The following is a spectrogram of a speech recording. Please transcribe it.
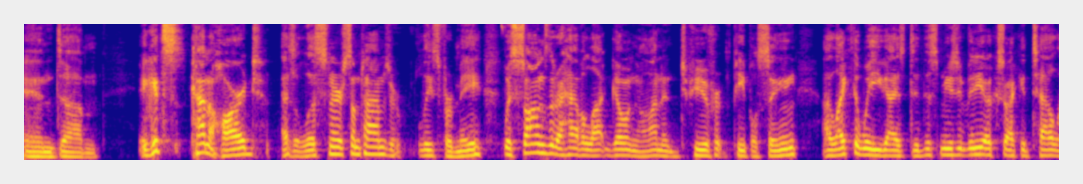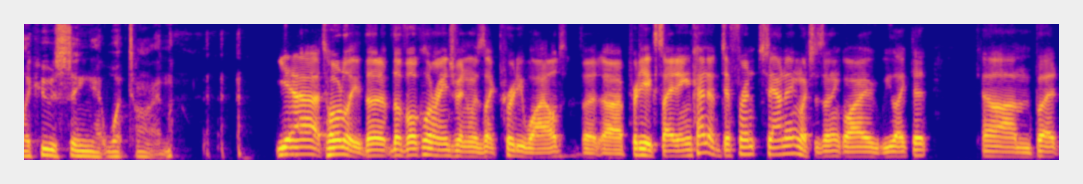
And um, it gets kind of hard as a listener sometimes, or at least for me, with songs that have a lot going on and two different people singing. I like the way you guys did this music video so I could tell like who was singing at what time. yeah, totally. the The vocal arrangement was like pretty wild, but uh, pretty exciting, kind of different sounding, which is I think why we liked it. Um, but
